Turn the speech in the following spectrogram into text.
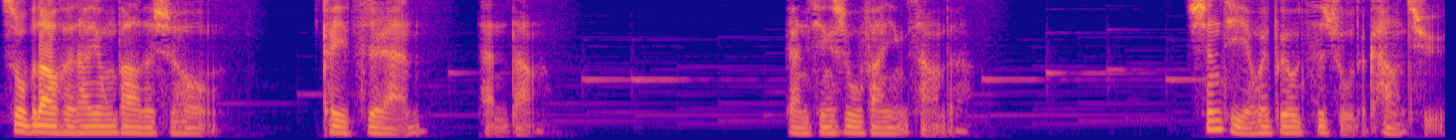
做不到和他拥抱的时候可以自然坦荡。感情是无法隐藏的，身体也会不由自主的抗拒。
